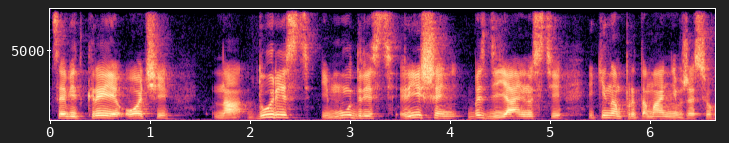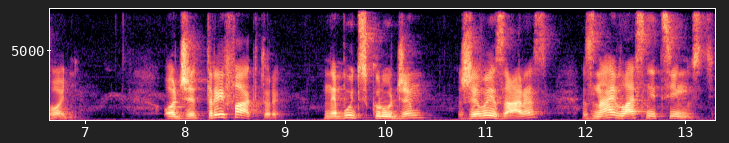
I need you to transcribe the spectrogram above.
Це відкриє очі на дурість і мудрість рішень бездіяльності, які нам притаманні вже сьогодні. Отже, три фактори: не будь скруджем, живи зараз, знай власні цінності.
